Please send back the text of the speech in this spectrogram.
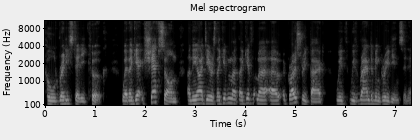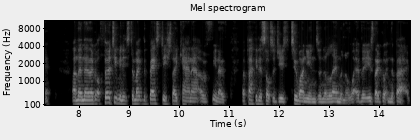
called Ready Steady Cook, where they get chefs on, and the idea is they give them a, they give them a, a grocery bag with with random ingredients in it, and then they've got 30 minutes to make the best dish they can out of you know a packet of sausages, two onions, and a lemon or whatever it is they've got in the bag.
